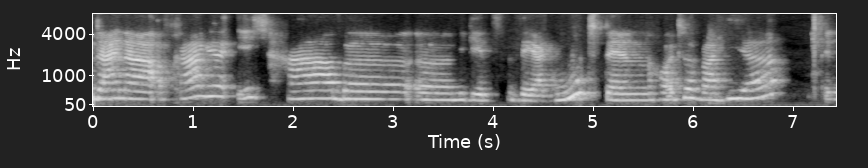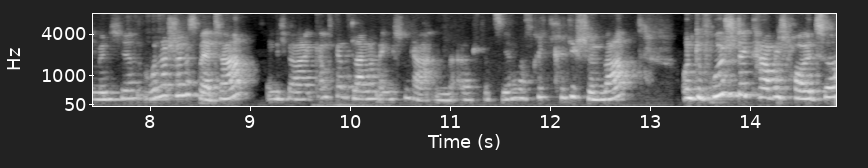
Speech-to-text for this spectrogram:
deiner Frage, ich habe, äh, mir geht's sehr gut, denn heute war hier in München wunderschönes Wetter und ich war ganz, ganz lange im englischen Garten äh, spazieren, was richtig, richtig schön war. Und gefrühstückt habe ich heute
